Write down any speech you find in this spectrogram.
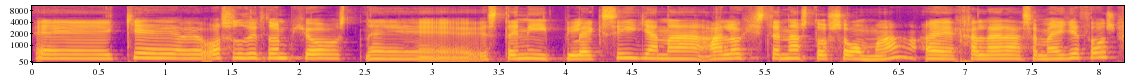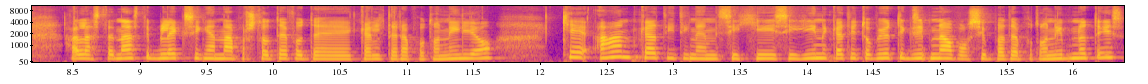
ε, και όσο το δυνατόν πιο ε, στενή η πλέξη, για να, αλλά όχι στενά στο σώμα, ε, χαλαρά σε μέγεθος, αλλά στενά στην πλέξη για να προστατεύονται καλύτερα από τον ήλιο. Και αν κάτι την ανησυχήσει, γίνει κάτι το οποίο την ξυπνά όπως είπατε από τον ύπνο της,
